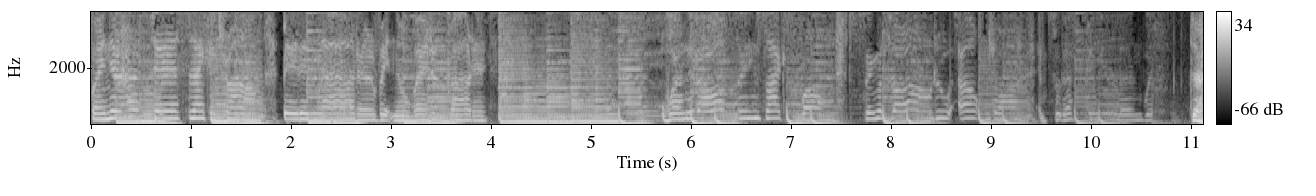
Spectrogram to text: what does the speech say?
when your heart just like a drum, beating louder with nowhere to guard it. 자,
